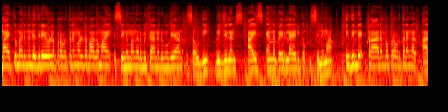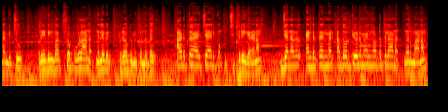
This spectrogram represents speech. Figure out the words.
മയക്കുമരുന്നിനെതിരെയുള്ള പ്രവർത്തനങ്ങളുടെ ഭാഗമായി സിനിമ നിർമ്മിക്കാനൊരുങ്ങുകയാണ് സൗദി. വിജിലൻസ് ഐസ് എന്ന പേരിലായിരിക്കും സിനിമ. ഇതിന്റെ പ്രാരംഭ പ്രവർത്തനങ്ങൾ ആരംഭിച്ചു. റീഡിംഗ് വർക്ക്ഷോപ്പുകളാണ് നിലവിൽ പുരോഗമിക്കുന്നത്. അടുത്ത ആഴ്ചയായിരിക്കും ചിത്രീകരണം. ജനറൽ എന്റർടൈൻമെന്റ് അതോറിറ്റിയുടെ മേൽനോട്ടത്തിലാണ് നിർമ്മാണം.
